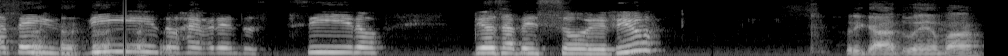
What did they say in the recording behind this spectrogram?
Seja bem-vindo, reverendo Ciro. Deus abençoe, viu? Obrigado, Emma.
